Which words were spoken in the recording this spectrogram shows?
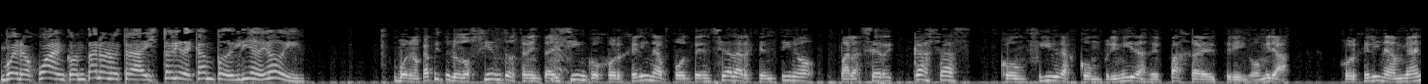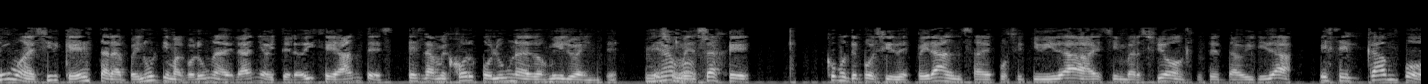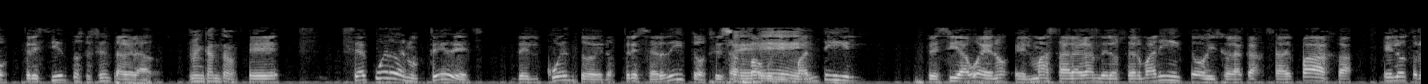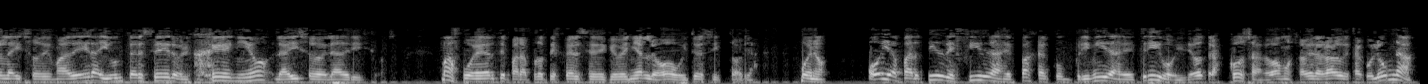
Bueno, Juan, contanos nuestra historia de campo del día de hoy. Bueno, capítulo 235, Jorgelina, potencial argentino para hacer casas con fibras comprimidas de paja de trigo. Mira, Jorgelina, me animo a decir que esta, la penúltima columna del año, y te lo dije antes, es la mejor columna de 2020. es un mensaje, ¿cómo te puedo decir?, de esperanza, de positividad, es inversión, sustentabilidad. Es el campo 360 grados. Me encantó. Eh, ¿Se acuerdan ustedes del cuento de los tres cerditos, esa fábula infantil? Decía, bueno, el más aragán de los hermanitos hizo la casa de paja, el otro la hizo de madera y un tercero, el genio, la hizo de ladrillos. Más fuerte para protegerse de que venía el lobo y toda esa historia. Bueno, hoy a partir de fibras de paja comprimidas de trigo y de otras cosas, lo vamos a ver a lo largo de esta columna,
